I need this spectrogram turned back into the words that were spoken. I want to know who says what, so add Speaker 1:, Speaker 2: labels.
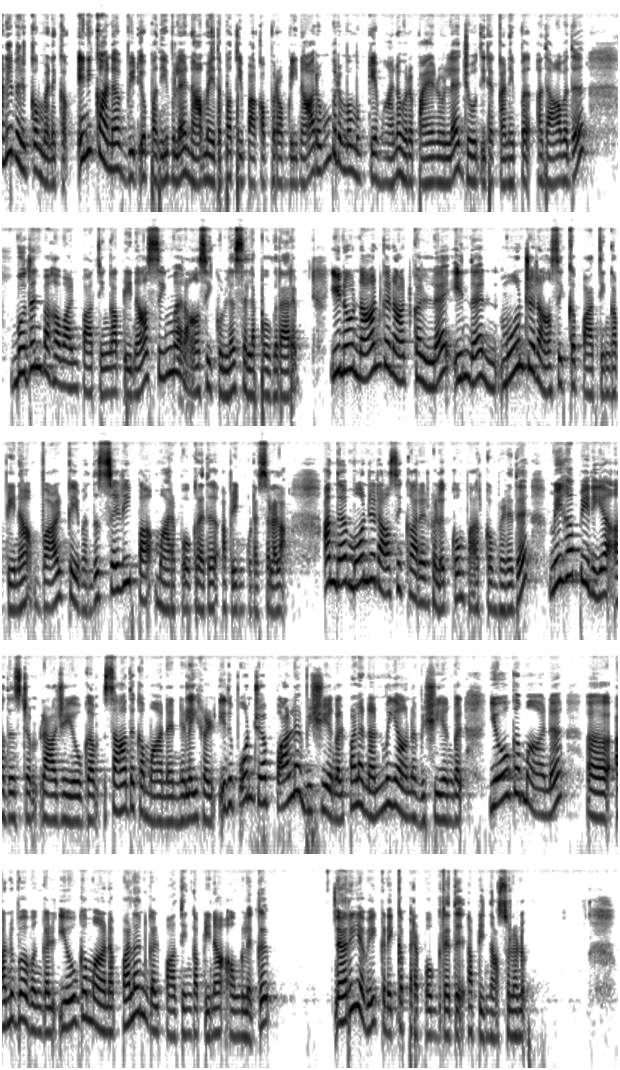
Speaker 1: அனைவருக்கும் வணக்கம். இன்றைக்கான வீடியோ பதிவில் நாம் எதை பற்றி பார்க்க போகிறோம் அப்படின்னா ரொம்ப ரொம்ப முக்கியமான ஒரு பயனுள்ள ஜோதிட கணிப்பு. அதாவது புதன் பகவான் பார்த்திங்க அப்படின்னா சிம்ம ராசிக்குள்ளே செல்ல போகிறாரு. இன்னும் நான்கு நாட்களில் இந்த மூன்று ராசிக்கு பார்த்திங்க அப்படின்னா வாழ்க்கை வந்து செழிப்பாக மாறப்போகிறது அப்படின்னு கூட சொல்லலாம். அந்த மூன்று ராசிக்காரர்களுக்கும் பார்க்கும் பொழுது மிகப்பெரிய அதிர்ஷ்டம் ராஜயோகம் சாதகமான நிலைகள் இது போன்ற பல விஷயங்கள் பல நன்மையான விஷயங்கள் யோகமான அனுபவங்கள் யோகமான பலன்கள் பார்த்திங்க அப்படின்னா அவங்களுக்கு நிறையவே கிடைக்கப்பெற போகிறது அப்படின்னு நான் சொல்லணும்.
